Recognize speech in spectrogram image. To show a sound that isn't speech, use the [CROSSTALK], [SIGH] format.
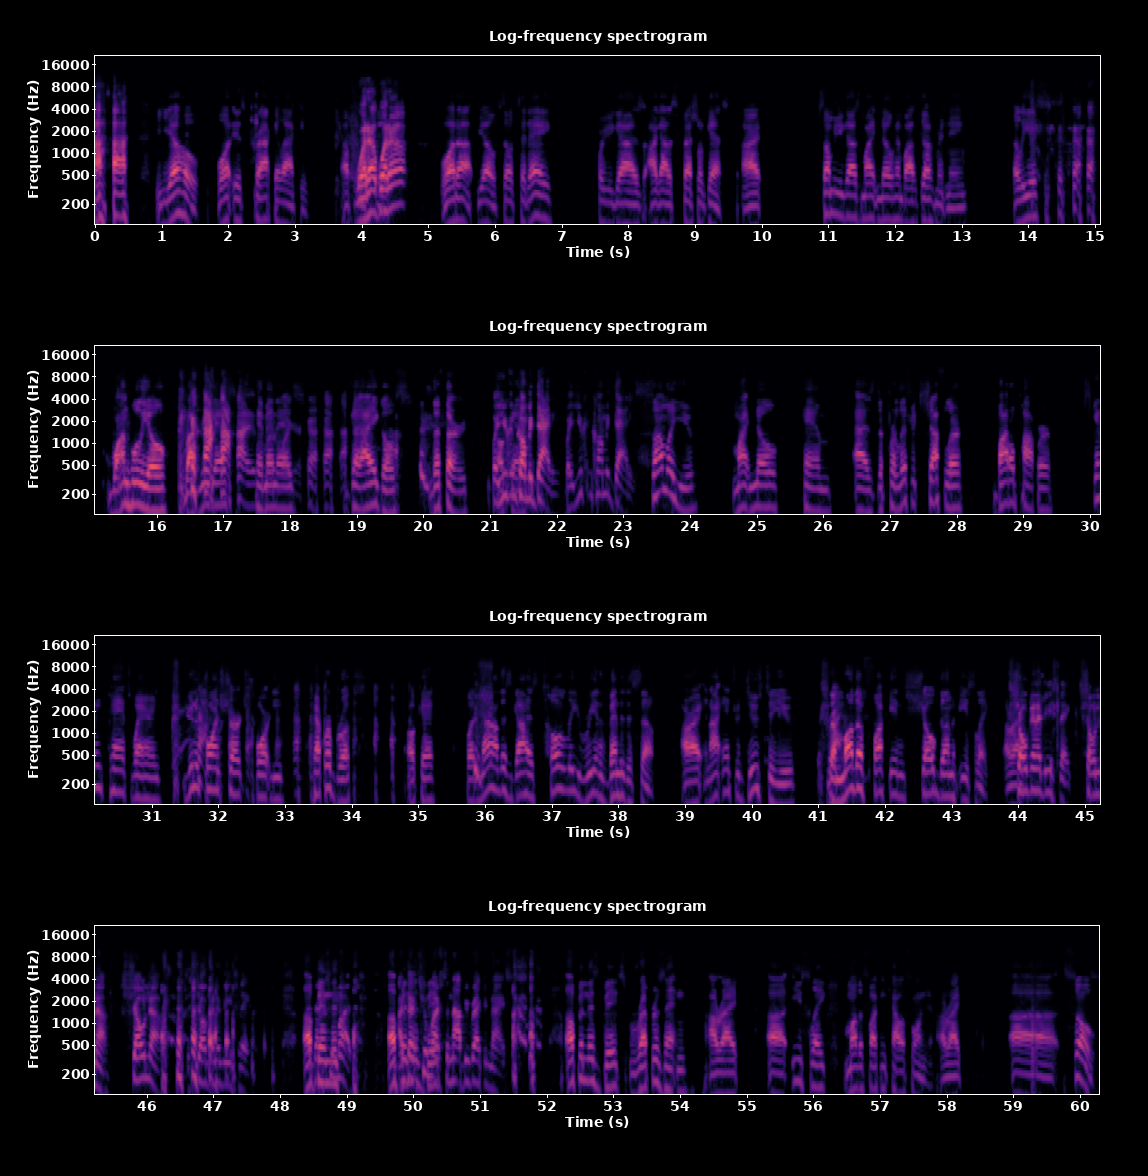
Uh, [LAUGHS] yo, what is crackalacking? What up? What up? What up? Yo, so today for you guys, I got a special guest. All right. Some of you guys might know him by his government name, Elias [LAUGHS] Juan Julio Rodriguez [LAUGHS] Jimenez Gallegos the third. But you can call me daddy. But you can call me daddy. Some of you might know him as the prolific shuffler, bottle popper, skinny pants wearing, unicorn shirt sporting, Pepper Brooks. Okay. But now this guy has totally reinvented himself. All right. And I introduced to you That's the right. motherfucking Shogun of Eastlake. All right. Shogun of Eastlake. Show enough. Show enough. The Shogun of Eastlake. [LAUGHS] up I've done in too this, much. [LAUGHS] up I've in done this too bitch, much to not be recognized. [LAUGHS] up in this bitch representing, all right, uh Eastlake, motherfucking California, all right. Uh so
